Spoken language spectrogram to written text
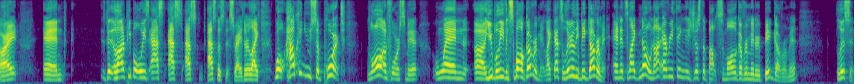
all right? And a lot of people always ask ask ask ask us this, right? They're like, "Well, how can you support law enforcement when uh, you believe in small government. Like that's literally big government. And it's like, no, not everything is just about small government or big government. Listen,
